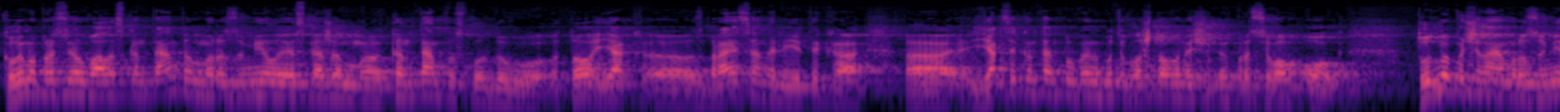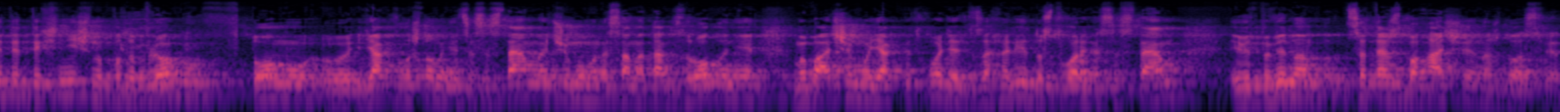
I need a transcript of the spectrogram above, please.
коли ми працювали з контентом, ми розуміли, скажімо, контентну складову, то як е, збирається аналітика, е, як цей контент повинен бути влаштований, щоб він працював ок. Тут ми починаємо розуміти технічну подопльоку в тому, е, як влаштовані ці системи, чому вони саме так зроблені. Ми бачимо, як підходять взагалі до створення систем, і відповідно це теж збагачує наш досвід.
